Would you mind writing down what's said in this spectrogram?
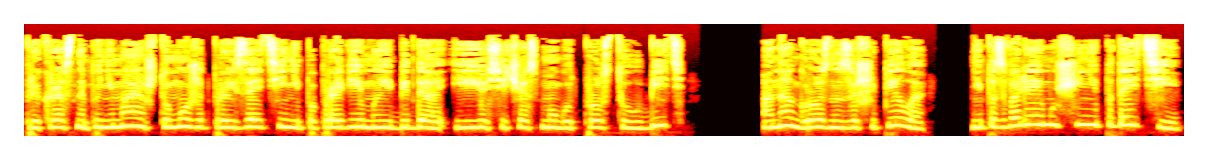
Прекрасно понимая, что может произойти непоправимая беда и ее сейчас могут просто убить, она грозно зашипела, не позволяя мужчине подойти.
